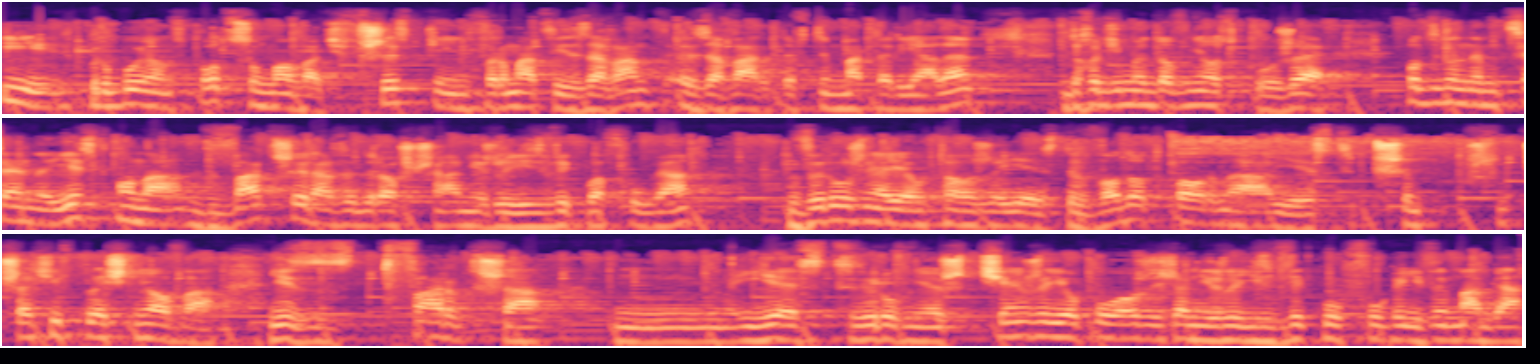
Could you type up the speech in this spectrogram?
i próbując podsumować wszystkie informacje zawarte, w tym materiale, dochodzimy do wniosku, że pod względem ceny jest ona 2-3 razy droższa aniżeli zwykła fuga. Wyróżnia ją to, że jest wodoodporna, jest przy, przy, przeciwpleśniowa, jest twardsza, jest również ciężej ją położyć aniżeli zwykłą fugę i wymaga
